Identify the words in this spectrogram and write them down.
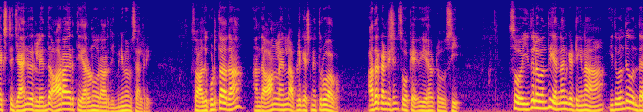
நெக்ஸ்ட் ஜான்வரிலேருந்து ஆறாயிரத்தி இரநூறு ஆறுது மினிமம் சேலரி ஸோ அது கொடுத்தா தான் அந்த ஆன்லைனில் அப்ளிகேஷனே த்ரூ ஆகும். Other conditions okay we have to see so இதில் வந்து என்னன்னு கேட்டிங்கன்னா இது வந்து இந்த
